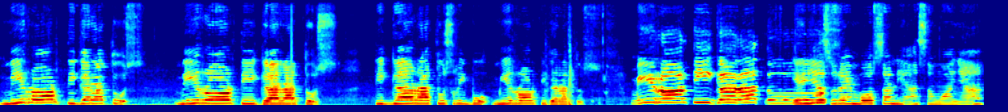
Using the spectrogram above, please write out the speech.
mirror 300 mirror 300 300 ribu mirror 300 Mirror 300. Ininya sudah embosan ya semuanya.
